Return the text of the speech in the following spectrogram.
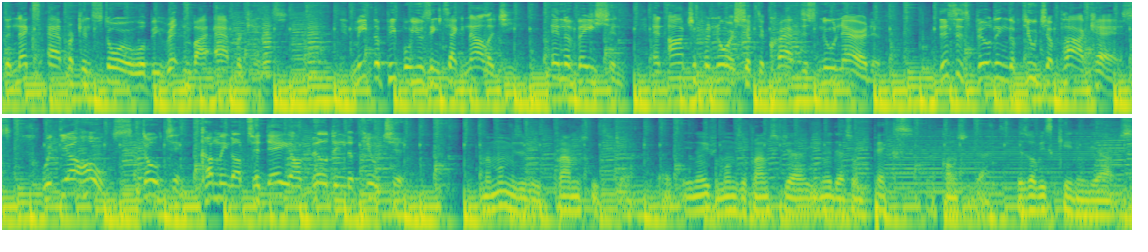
The next African story will be written by Africans. Meet the people using technology, innovation, and entrepreneurship to craft this new narrative. This is Building the Future podcast with your host, Dolton, coming up today on Building the Future. My mom is a primary school teacher. You know, if your mom's a primary school teacher, you know there's some perks that comes with that. There's always cane in the house.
